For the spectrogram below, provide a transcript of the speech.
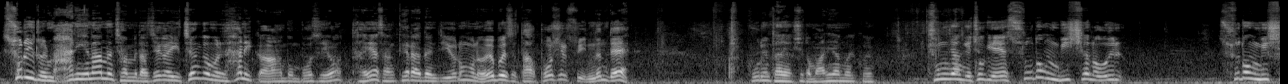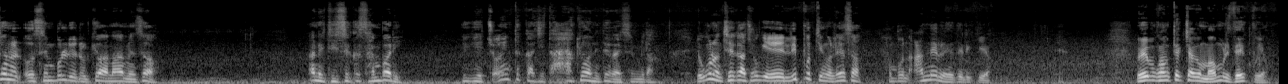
수리를 많이 해놨는 차입니다. 제가 이 점검을 하니까 한번 보세요. 타이어 상태라든지 이런 거는 외부에서 다 보실 수 있는데 구륜 타이어 역시도 많이 남아 있고요. 중요한 게 저기에 수동 미션 오일 수동 미션을 어셈블리를 교환하면서 안에 디스크 산발이 여기에 조인트까지 다 교환이 되어 있습니다. 요거는 제가 저기에 리프팅을 해서 한번 안내를 해드릴게요. 외부 광택 작업 마무리 됐고요.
